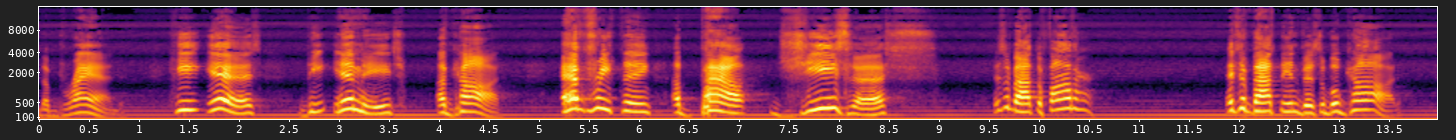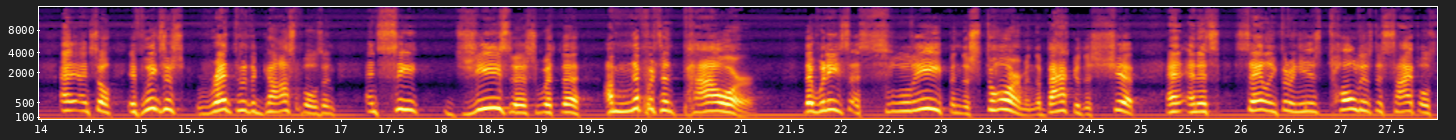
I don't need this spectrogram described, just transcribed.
The brand. He is the image of God. Everything about Jesus is about the Father. It's about the invisible God. And, and, so if we just read through the Gospels and, and see Jesus with the omnipotent power, that when he's asleep in the storm in the back of the ship and, and it's sailing through, and he has told his disciples,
